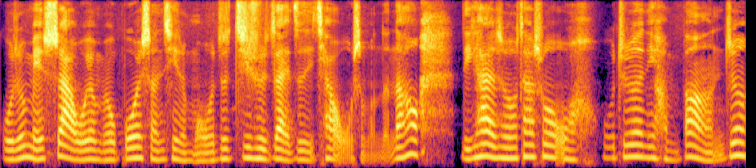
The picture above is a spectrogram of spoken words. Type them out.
我就没事啊，我也没有不会生气什么，我就继续在自己跳舞什么的。然后离开的时候，他说：“哇，我觉得你很棒，就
